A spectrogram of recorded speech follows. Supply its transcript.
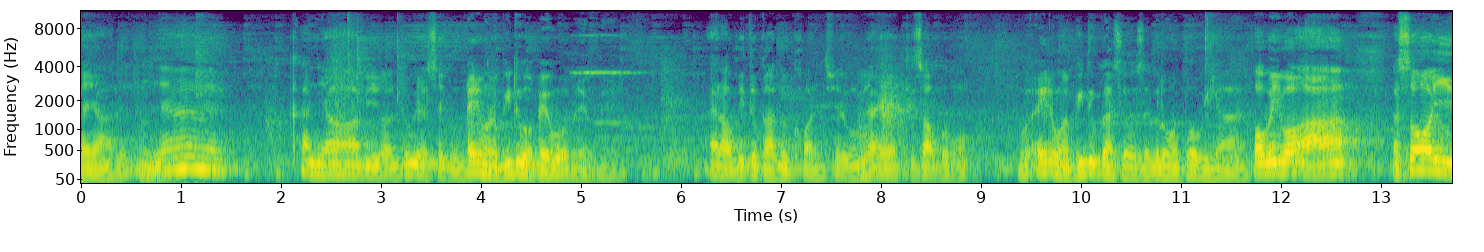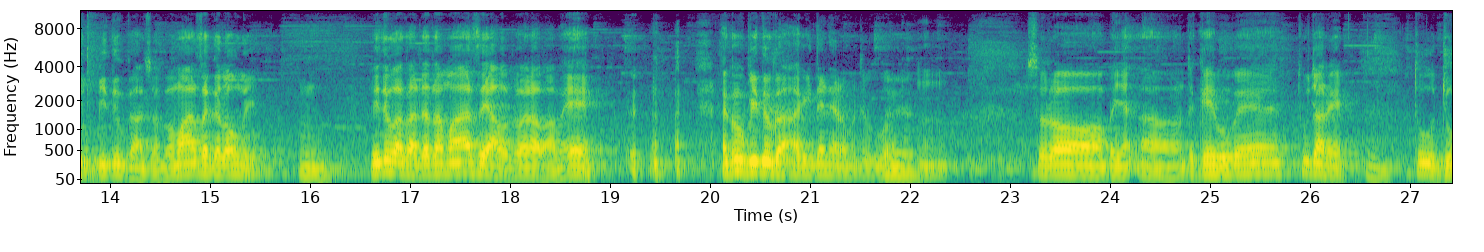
လည်းရတယ်လေရမ်းပဲခံရပြီးတော့လူရဲ့စိတ်ကိုအဲ့တော့ဘီသူကဘယ်ဟုတ်မလဲ အဲ့တော့ဘိတုကာလို့ခေါ်တယ်ရွှေဒဂုံဘုရားရဲ့တိဆောက်ပုံကိုဟိုအဲ့ဒီမှာဘိတုကာဆိုတဲ့စကားလုံးကပေါ်ပြီလားပေါ်ပြီပေါ့အာအစောကြီးဘိတုကာဆိုဗမာစကားလုံးလေอืมဘိတုကာဆိုတသမဆရာကိုပြောတာပါပဲအခုဘိတုကာအာဂိတနဲ့တော့မတူဘူးပေါ့ဆိုတော့တကယ်ဘူးပဲထူးကြတယ်သူ့ဒု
